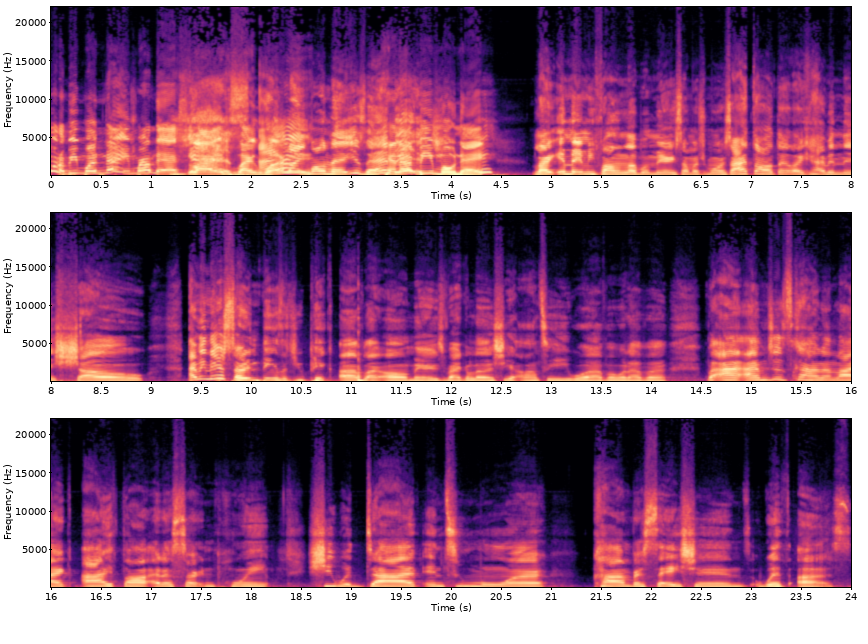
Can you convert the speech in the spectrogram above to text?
want to be Monet in my last yes. life. Like I'm what? like Monet is that? Can I be Monet? like it made me fall in love with Mary so much more. So I thought that like having this show. I mean, there's certain things that you pick up, like oh, Mary's regular, she auntie, whatever, whatever. But I, I'm just kind of like I thought at a certain point she would dive into more conversations with us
